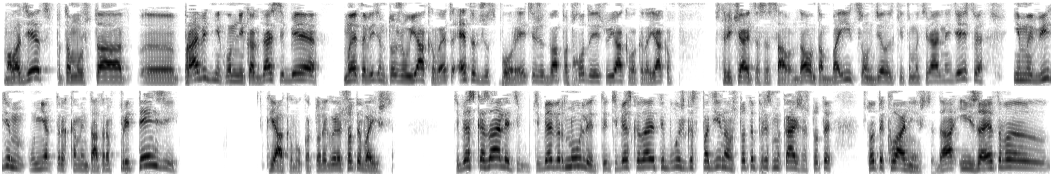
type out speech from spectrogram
молодец, потому что э, праведник, он никогда себе, мы это видим тоже у Якова, это этот же спор, эти же два подхода есть у Якова, когда Яков встречается с Исавом, да, он там боится, он делает какие-то материальные действия, и мы видим у некоторых комментаторов претензии к Якову, которые говорят, что ты боишься? Тебе сказали, тебя вернули, ты, тебе сказали, ты будешь господином, что ты присмыкаешься, что ты, что ты кланяешься, да, и из-за этого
